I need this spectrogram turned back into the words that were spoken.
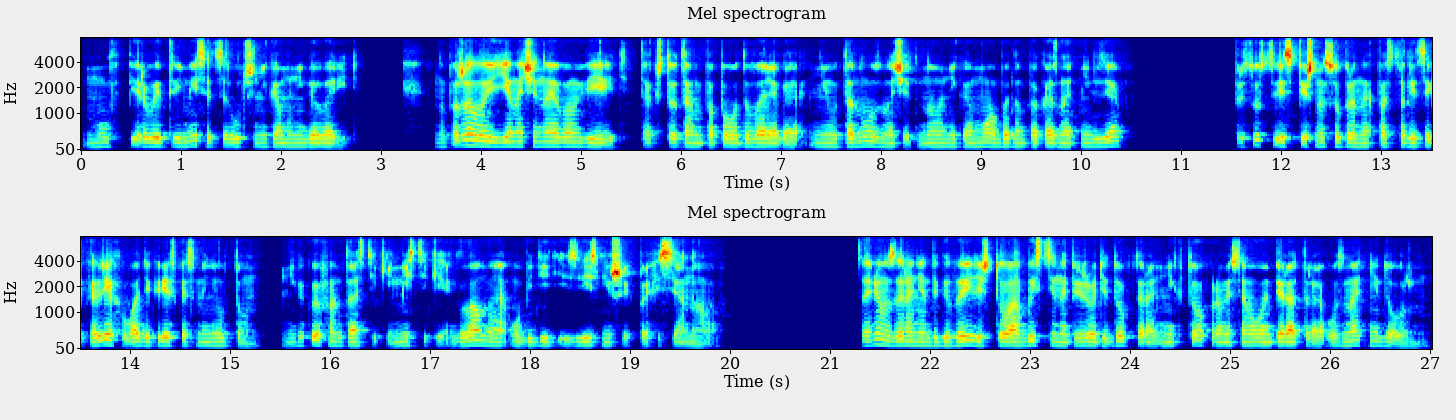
мол, в первые три месяца лучше никому не говорить. Но, пожалуй, я начинаю вам верить, так что там по поводу варяга не утонул, значит, но никому об этом пока знать нельзя. В присутствии спешно собранных по столице коллег Вадик резко сменил тон. Никакой фантастики, мистики, главное убедить известнейших профессионалов. Царем заранее договорились, что об истинной природе доктора никто, кроме самого императора, узнать не должен.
